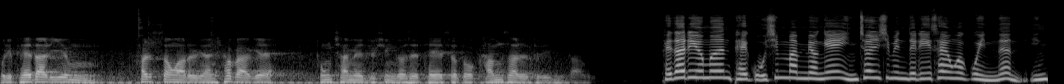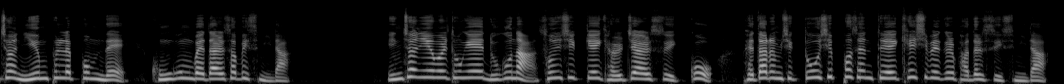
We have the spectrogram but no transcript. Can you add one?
우리 배달이음 활성화를 위한 협약에 동참해 주신 것에 대해서도 감사를 드립니다. 배달이음은 150만 명의 인천 시민들이 사용하고 있는 인천 이음 플랫폼 내 공공 배달 서비스입니다. 인천 이음을 통해 누구나 손쉽게 결제할 수 있고 배달 음식도 10%의 캐시백을 받을 수 있습니다.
